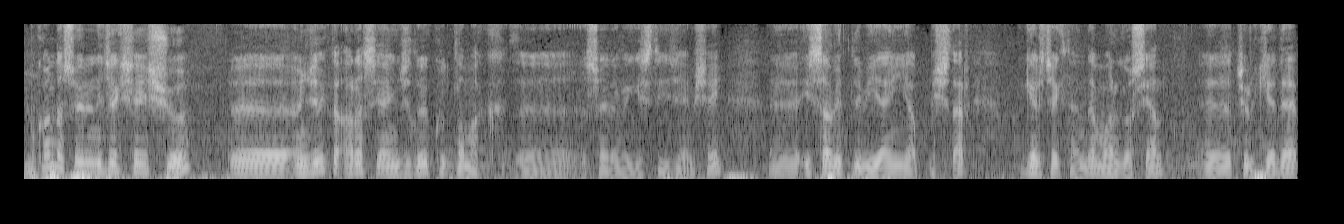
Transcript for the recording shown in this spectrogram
Bu konuda söylenecek şey şu. e, öncelikle Aras yayıncılığı kutlamak e, söylemek isteyeceğim şey. E, isabetli bir yayın yapmışlar. Gerçekten de Margosyan e, Türkiye'de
